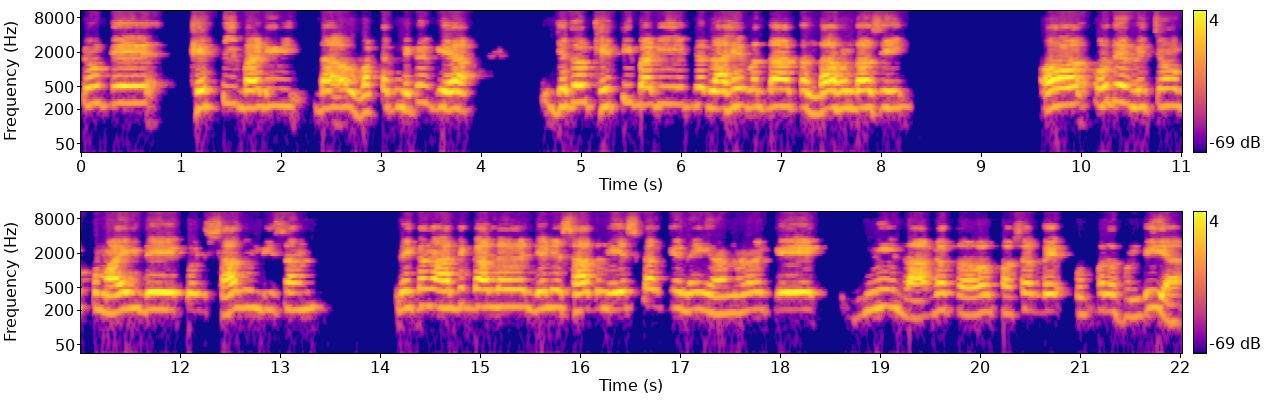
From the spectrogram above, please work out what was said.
ਕਿਉਂਕਿ ਖੇਤੀਬਾੜੀ ਦਾ ਵਕਤ ਨਿਕਲ ਗਿਆ। ਜਦੋਂ ਖੇਤੀਬਾੜੀ ਇੱਕ ਲਾਹੇਵੰਦਾ ਧੰਦਾ ਹੁੰਦਾ ਸੀ, ਔਰ ਉਹਦੇ ਵਿੱਚੋਂ ਕਮਾਈ ਦੇ ਕੁਝ ਸਾਧਨ ਵੀ ਸਨ ਲੇਕਿਨ ਅੱਜ ਕੱਲ ਜਿਹੜੇ ਸਾਧਨ ਇਸ ਕਰਕੇ ਨਹੀਂ ਹਨ ਕਿ ਜਿੰਨੀ ਲਾਗਤ ਫਸਲ ਦੇ ਉੱਪਰ ਹੁੰਦੀ ਆ,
